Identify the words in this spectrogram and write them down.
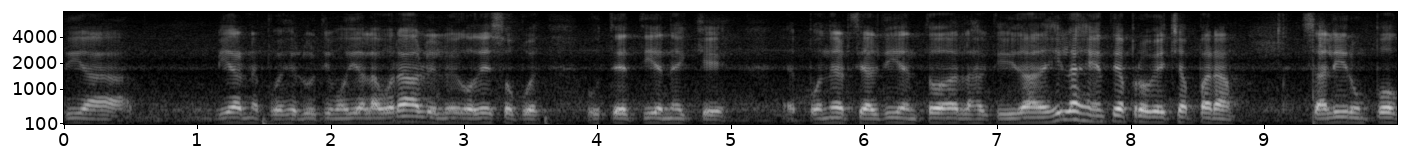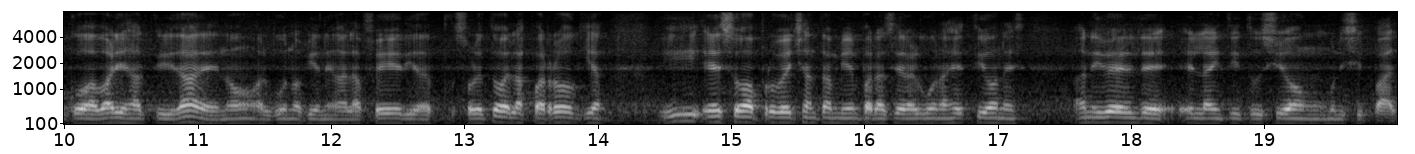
día viernes pues el último día laborable, luego de eso pues usted tiene que eh, ponerse al día en todas las actividades y la gente aprovecha para salir un poco a varias actividades, ¿no? Algunos vienen a la feria, sobre todo en las parroquias, y eso aprovechan también para hacer algunas gestiones a nivel de la institución municipal.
